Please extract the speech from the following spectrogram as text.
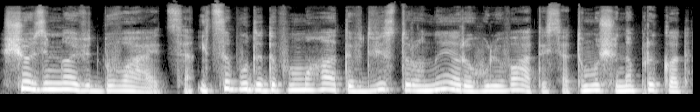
що зі мною відбувається, і це буде допомагати в дві сторони регулюватися, тому що, наприклад,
